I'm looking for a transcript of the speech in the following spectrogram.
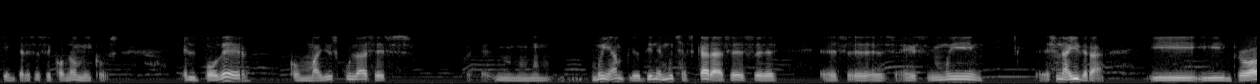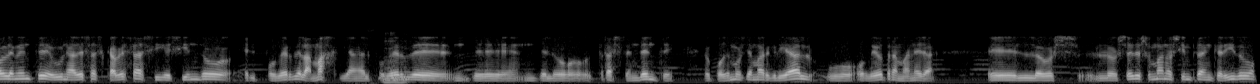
que intereses económicos. El poder, con mayúsculas, es mm, muy amplio, tiene muchas caras, es, eh, es, muy es una hidra y, probablemente una de esas cabezas sigue siendo el poder de la magia, el poder de, de, lo trascendente. Lo podemos llamar grial o, de otra manera. Eh, los, los seres humanos siempre han querido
